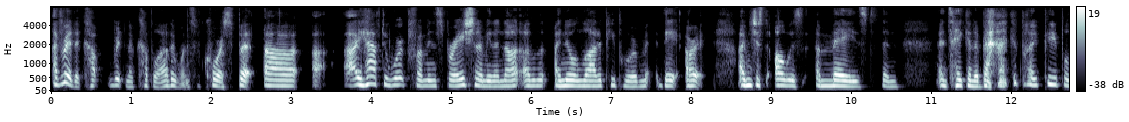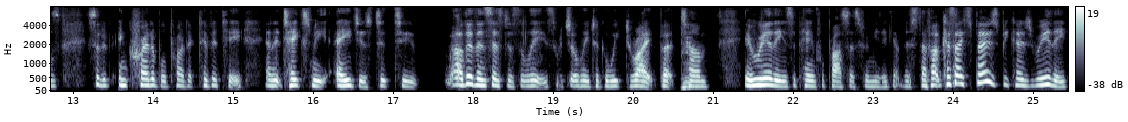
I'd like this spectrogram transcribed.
I've read a couple, written a couple other ones, of course, but uh I have to work from inspiration. I mean, I'm not I'm, I know a lot of people who are they are. I'm just always amazed and and taken aback by people's sort of incredible productivity, and it takes me ages to to other than Sister Cilice, which only took a week to write, but mm. um, it really is a painful process for me to get this stuff out. Because I suppose because really,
